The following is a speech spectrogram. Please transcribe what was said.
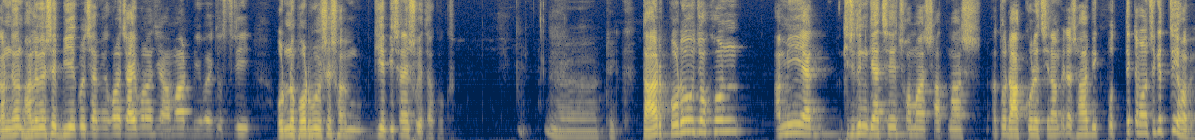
কারণ যখন ভালোবেসে বিয়ে করেছি আমি কখনো চাইব না যে আমার বিবাহিত স্ত্রী অন্য পরপুরুষের সঙ্গে গিয়ে বিছানায় শুয়ে থাকুক। ঠিক। তারপরেও যখন আমি এক কিছুদিন গেছে ছ মাস সাত মাস এত রাগ করেছিলাম। এটা স্বাভাবিক প্রত্যেকটা মানুষের ক্ষেত্রেই হবে।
